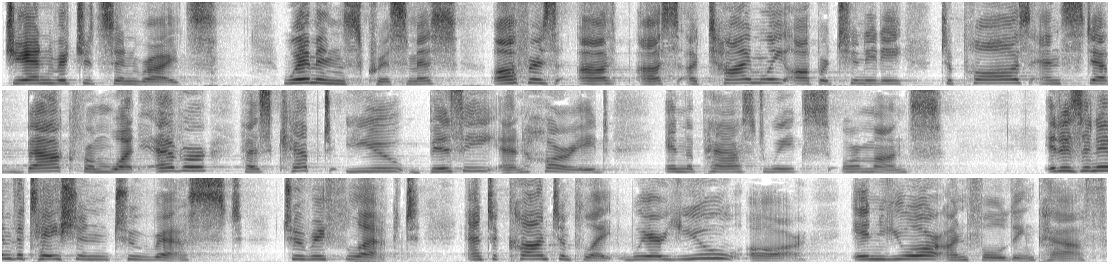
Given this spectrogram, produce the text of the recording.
Jan Richardson writes Women's Christmas, offers us a timely opportunity to pause and step back from whatever has kept you busy and hurried in the past weeks or months. It is an invitation to rest, to reflect, and to contemplate where you are in your unfolding path,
